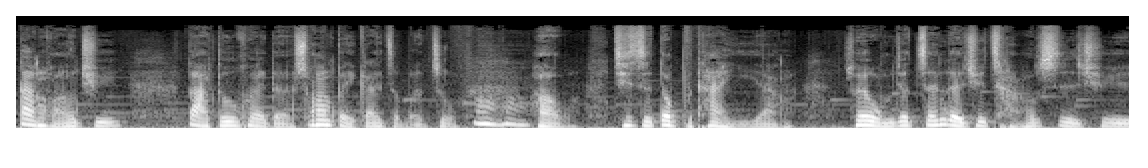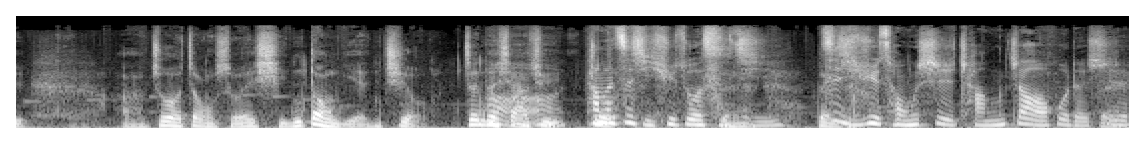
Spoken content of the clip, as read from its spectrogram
蛋黄区、大都会的双北该怎么做？好，其实都不太一样，所以我们就真的去尝试去啊、呃、做这种所谓行动研究，真的下去，他们自己去做司机，自己去从事长照或者是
